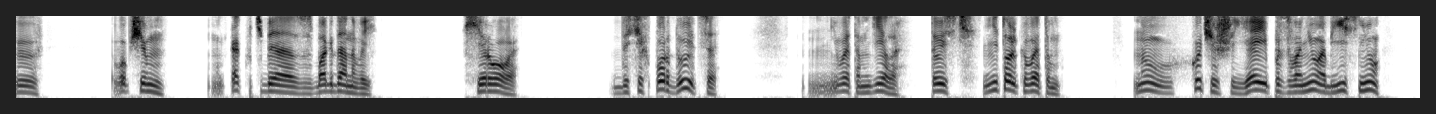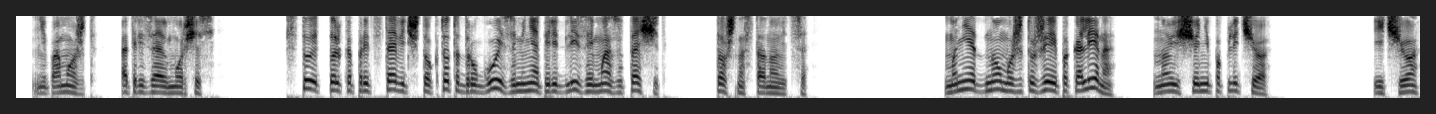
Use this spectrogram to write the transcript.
Э, в общем, как у тебя с Богдановой? Херово. До сих пор дуется? Не в этом дело. То есть, не только в этом. Ну, хочешь, я ей позвоню, объясню. Не поможет, отрезаю морщась. Стоит только представить, что кто-то другой за меня перед Лизой мазу тащит. Тошно становится. Мне дно, может, уже и по колено, но еще не по плечо. И чё?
